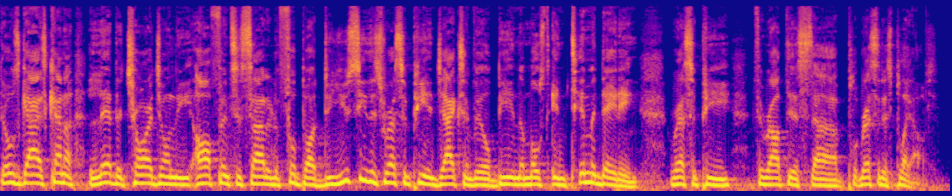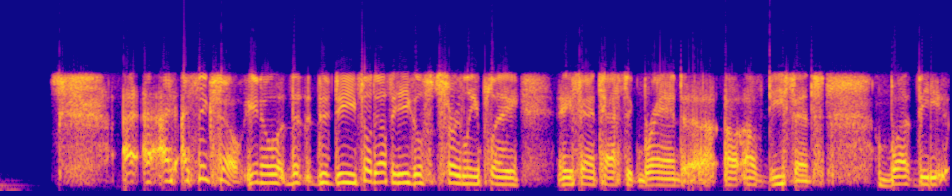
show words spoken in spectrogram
those guys kind of led the charge on the offensive side of the football. Do you see this recipe in Jacksonville being the most intimidating recipe throughout this uh, rest of this playoffs? I, I, think so. You know, the, the, the, Philadelphia Eagles certainly play a fantastic brand uh, of defense, but the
